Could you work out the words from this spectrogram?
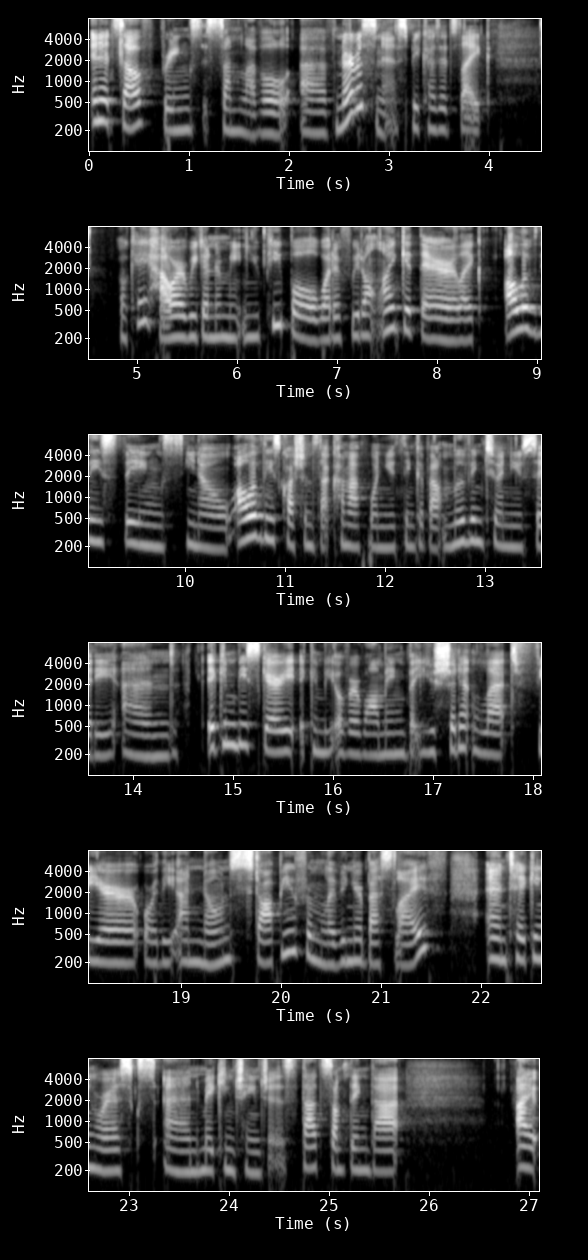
in itself brings some level of nervousness because it's like okay, how are we going to meet new people? What if we don't like it there? Like, all of these things, you know, all of these questions that come up when you think about moving to a new city. And it can be scary, it can be overwhelming, but you shouldn't let fear or the unknown stop you from living your best life and taking risks and making changes. That's something that I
